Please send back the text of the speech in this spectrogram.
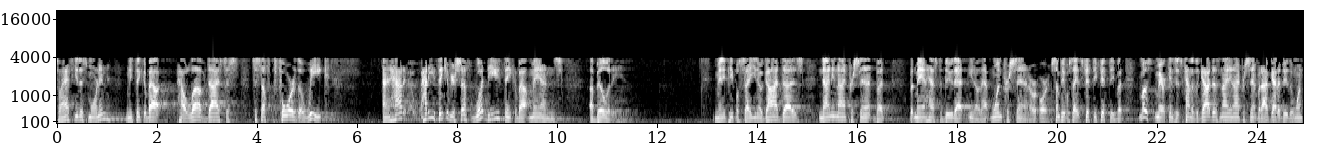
So I ask you this morning, when you think about how love dies to, to self for the weak, and how do, how do you think of yourself? What do you think about man's ability? Many people say, you know, God does 99%, but but man has to do that, you know, that 1%, or, or some people say it's 50 50, but most Americans it's kind of the God does 99%, but I've got to do the 1%.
